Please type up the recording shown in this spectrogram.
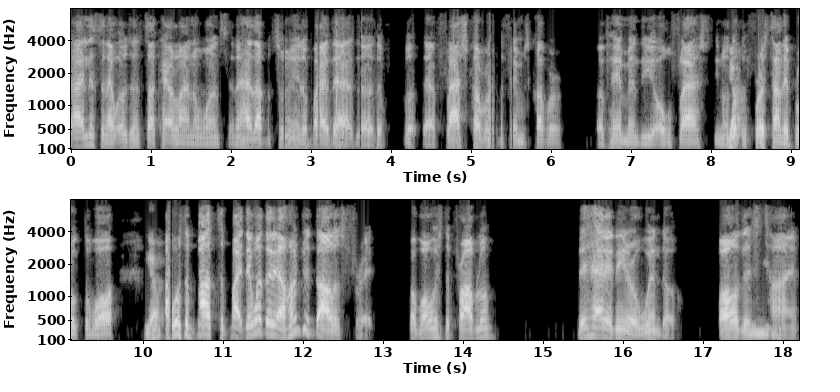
I listen. I was in South Carolina once, and I had the opportunity to buy that the the, the Flash cover, the famous cover of him and the old Flash. You know, yep. the, the first time they broke the wall. Yep. I was about to buy. They wanted a hundred dollars for it, but what was the problem? They had it near a window all this mm. time,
